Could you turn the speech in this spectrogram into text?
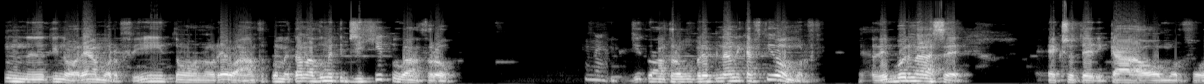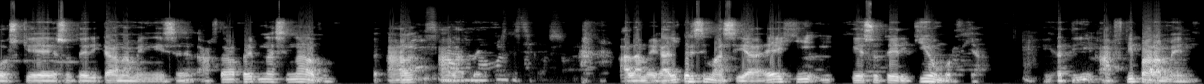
Την, την ωραία μορφή, τον ωραίο άνθρωπο, μετά να δούμε την ψυχή του ανθρώπου. Ναι. Η ψυχή του ανθρώπου πρέπει να είναι και αυτή όμορφη. Δηλαδή δεν μπορεί να είσαι εξωτερικά όμορφος και εσωτερικά να μην είσαι. Αυτά πρέπει να συνάδουν. Αλλά, αλλά, αλλά μεγαλύτερη σημασία έχει η εσωτερική ομορφιά. Γιατί αυτή παραμένει.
